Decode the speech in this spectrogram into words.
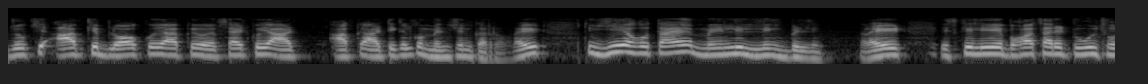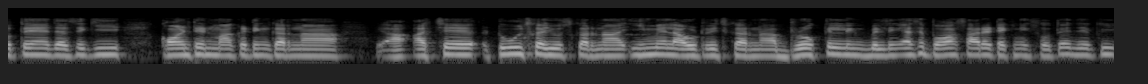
जो कि आपके ब्लॉग को या आपके वेबसाइट को या आपके आर्टिकल को मेंशन कर रहा हूँ राइट तो ये होता है मेनली लिंक बिल्डिंग राइट इसके लिए बहुत सारे टूल्स होते हैं, जैसे कि कंटेंट मार्केटिंग करना अच्छे टूल्स का यूज़ करना ईमेल आउटरीच करना ब्रोकन लिंक बिल्डिंग ऐसे बहुत सारे टेक्निक्स होते हैं, जो कि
